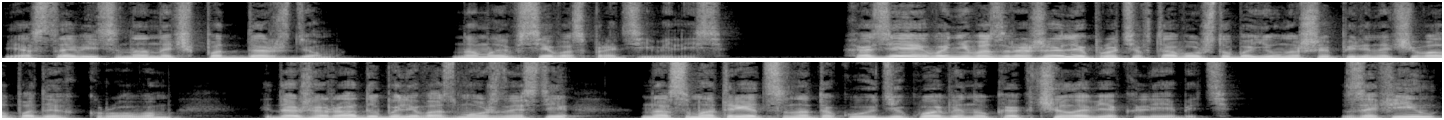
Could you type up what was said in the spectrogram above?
и оставить на ночь под дождем. Но мы все воспротивились. Хозяева не возражали против того, чтобы юноша переночевал под их кровом, и даже рады были возможности насмотреться на такую диковину, как человек-лебедь. Зафил,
